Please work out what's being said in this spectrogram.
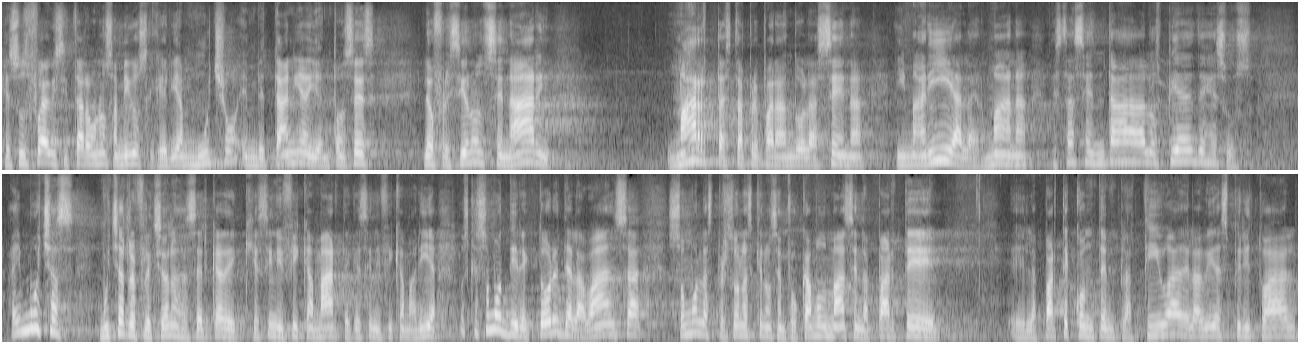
Jesús fue a visitar a unos amigos que querían mucho en Betania y entonces le ofrecieron cenar y Marta está preparando la cena y María, la hermana, está sentada a los pies de Jesús. Hay muchas, muchas reflexiones acerca de qué significa Marta, qué significa María. Los que somos directores de alabanza, somos las personas que nos enfocamos más en la parte, eh, la parte contemplativa de la vida espiritual.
